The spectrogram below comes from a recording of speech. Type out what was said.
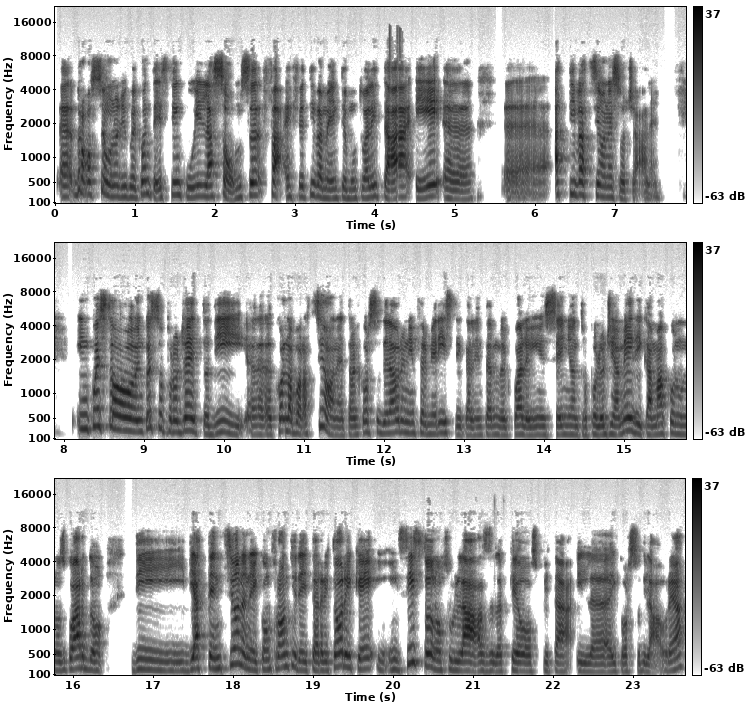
eh, Brosso è uno di quei contesti in cui la SOMS fa effettivamente mutualità e eh, eh attivazione sociale. In questo, in questo, progetto di eh, collaborazione tra il corso di laurea in infermieristica, all'interno del quale io insegno antropologia medica, ma con uno sguardo di, di attenzione nei confronti dei territori che insistono sull'ASL che ospita il, il corso di laurea,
